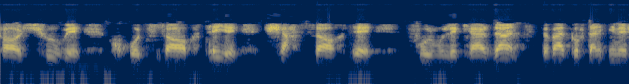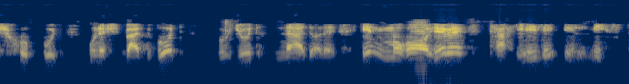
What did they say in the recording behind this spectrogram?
چارچوب خود ساخته شه ساخته فرموله کردن. و بعد گفتن اینش خوب بود اونش بد بود وجود نداره. این مقایر تحلیل علمی است.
